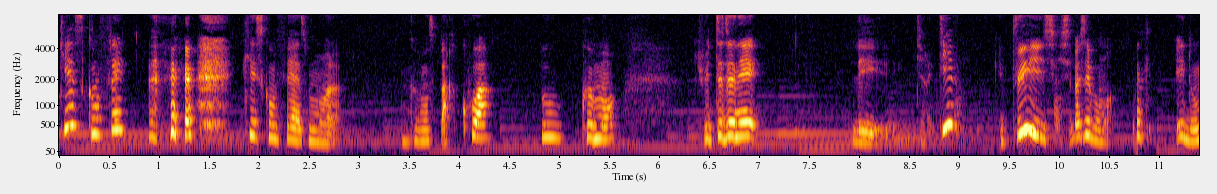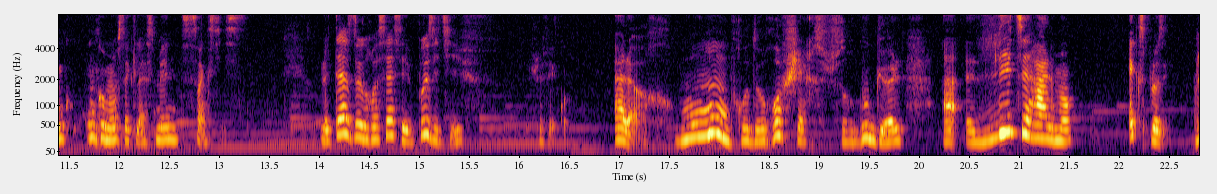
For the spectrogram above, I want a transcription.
Qu'est-ce qu'on fait Qu'est-ce qu'on fait à ce moment-là? On commence par quoi? Où? Comment? Je vais te donner les directives et puis ce qui s'est passé pour moi. Et donc, on commence avec la semaine 5-6. Le test de grossesse est positif. Je fais quoi? Alors, mon nombre de recherches sur Google a littéralement explosé.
